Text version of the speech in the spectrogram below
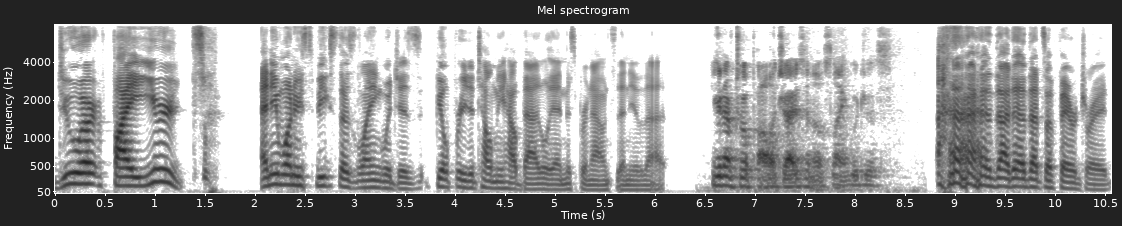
Du er. Anyone who speaks those languages, feel free to tell me how badly I mispronounced any of that. You're going to have to apologize in those languages. that, that- that's a fair trade.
